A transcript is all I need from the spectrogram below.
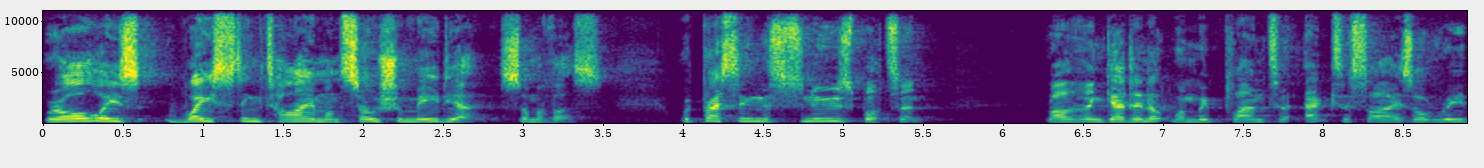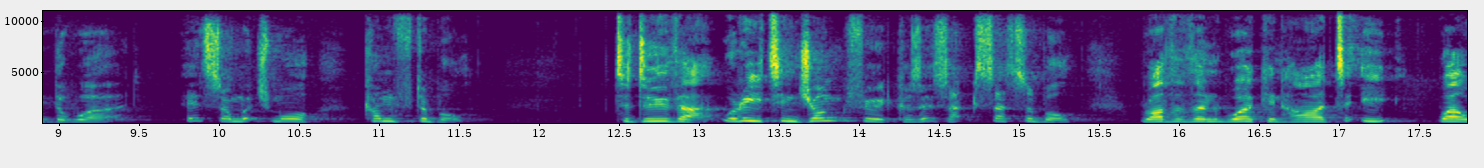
We're always wasting time on social media, some of us. We're pressing the snooze button rather than getting up when we plan to exercise or read the word. It's so much more comfortable to do that. We're eating junk food because it's accessible rather than working hard to eat well.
